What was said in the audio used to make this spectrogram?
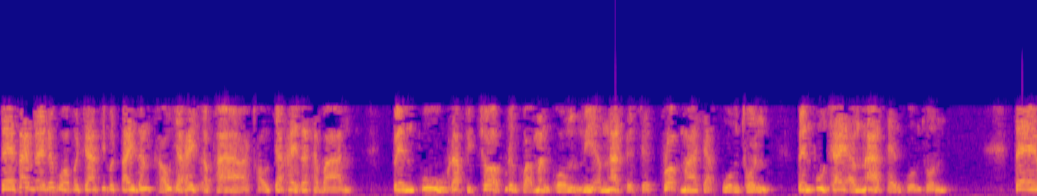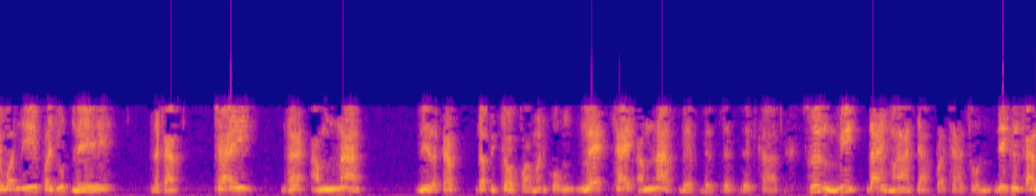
แต่ถ้าในระบอบประชาธิปไตยนั้นเขาจะให้สภา เขาจะให้รัฐบาล เป็นผู้รับผิดชอบเรื่องความมั่นคง มีอำนาจเป็นเสร็จ เพราะมาจากปวงชน เป็นผู้ใช้อำนาจแทนปวงชน แต่วันนี้ประยุทธ์เลนะครับ ใช้นะอำนาจ นี่แหละครับ รับผิดชอบความมั่นคง และใช้อำนาจแบบเด็ดเด็ดขาด ซึ่งมิได้มาจากประชาชน นี่คือการ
